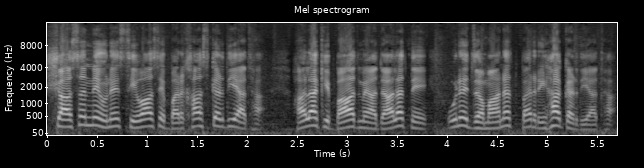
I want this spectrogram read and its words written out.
शासन ने उन्हें सेवा से बर्खास्त कर दिया था। हालाँकि बाद में अदालत ने उन्हें जमानत पर रिहा कर दिया था।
